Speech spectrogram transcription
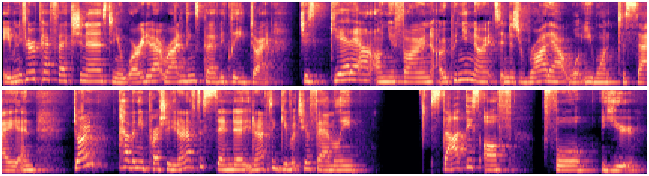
Even if you're a perfectionist and you're worried about writing things perfectly, don't. Just get out on your phone, open your notes, and just write out what you want to say. And don't have any pressure. You don't have to send it, you don't have to give it to your family. Start this off for you.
